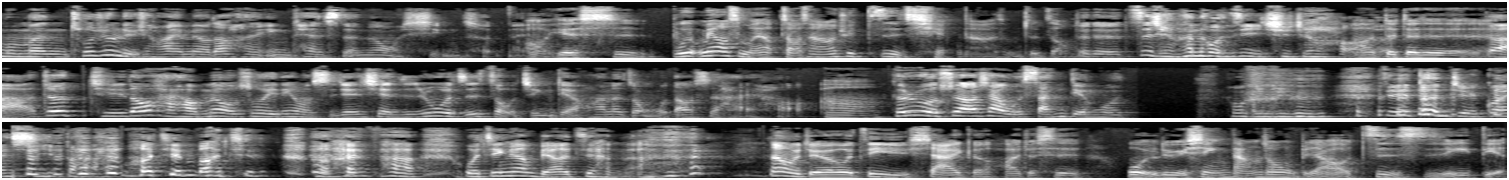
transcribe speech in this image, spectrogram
我们出去旅行好像也没有到很 intense 的那种行程哦，也是不没有什么要早上要去自潜啊什么这种。对对，自潜那我自己去就好了。对对对对对。对啊，就其实都还好，没有说一定有时间限制。如果只是走景点的话，那种我倒是还好啊。可如果睡到下午三点，我我直接断绝关系吧。抱 歉抱歉，好害怕，我尽量不要讲啊。那我觉得我自己下一个的话，就是我旅行当中比较自私一点，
